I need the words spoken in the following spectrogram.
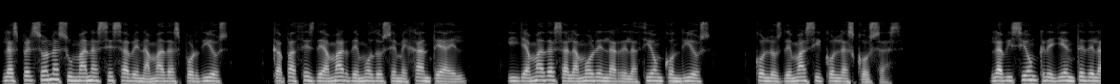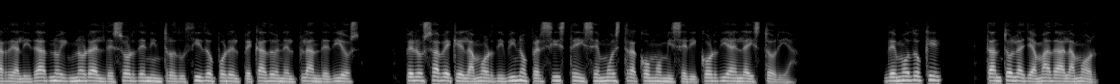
Las personas humanas se saben amadas por Dios, capaces de amar de modo semejante a Él, y llamadas al amor en la relación con Dios, con los demás y con las cosas. La visión creyente de la realidad no ignora el desorden introducido por el pecado en el plan de Dios, pero sabe que el amor divino persiste y se muestra como misericordia en la historia. De modo que, tanto la llamada al amor,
